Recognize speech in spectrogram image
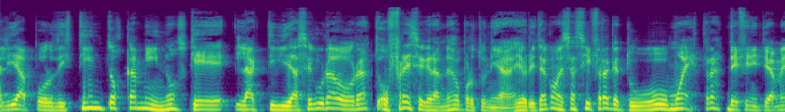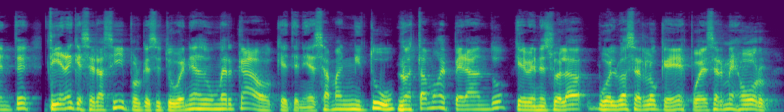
salía por distintos caminos que la actividad aseguradora ofrece grandes oportunidades. Y ahorita con esa cifra que tú muestras, definitivamente tiene que ser así, porque si tú venías de un mercado que tenía esa magnitud, no estamos esperando que Venezuela vuelva a ser lo que es, puede ser mejor,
